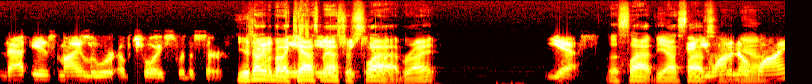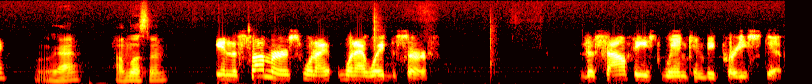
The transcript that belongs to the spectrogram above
that is my lure of choice for the surf. You're talking And about a Castmaster slab, right? Yes. The slab, yeah, slab. and you want to know yeah. why? Okay, I'm listening. In the summers when I when I wade the surf, the southeast wind can be pretty stiff.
